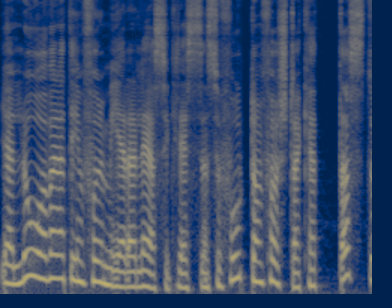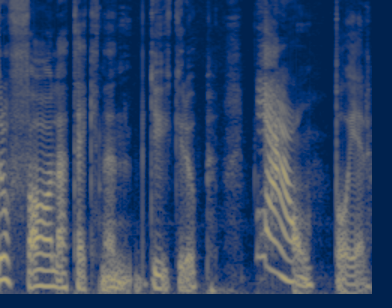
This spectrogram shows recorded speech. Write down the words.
Jag lovar att informera läsekretsen så fort de första katastrofala tecknen dyker upp. Miau på er.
